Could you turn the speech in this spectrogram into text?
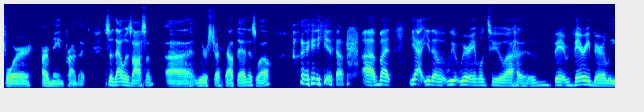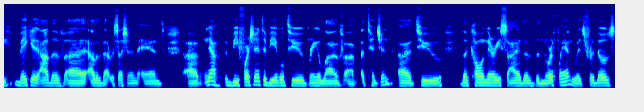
for our main product. So that was awesome. Uh, we were stressed out then as well. you know, uh, but yeah, you know, we, we were able to uh, ba- very barely make it out of uh, out of that recession, and uh, yeah, be fortunate to be able to bring a lot of um, attention uh, to the culinary side of the Northland, which for those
